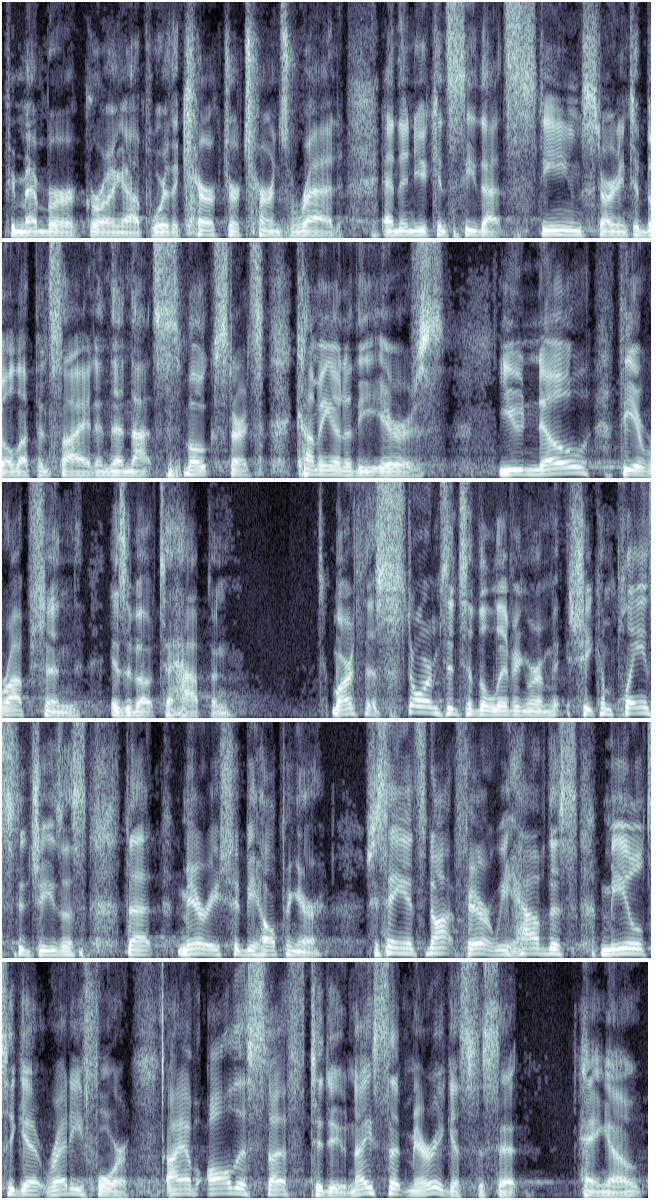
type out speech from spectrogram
if you remember growing up, where the character turns red and then you can see that steam starting to build up inside and then that smoke starts coming out of the ears. You know the eruption is about to happen. Martha storms into the living room. She complains to Jesus that Mary should be helping her. She's saying, It's not fair. We have this meal to get ready for. I have all this stuff to do. Nice that Mary gets to sit, hang out,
